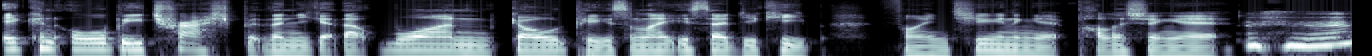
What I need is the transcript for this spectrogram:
It can all be trash, but then you get that one gold piece. And like you said, you keep fine tuning it, polishing it, mm-hmm.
